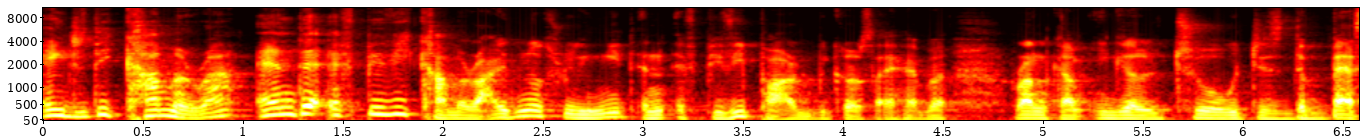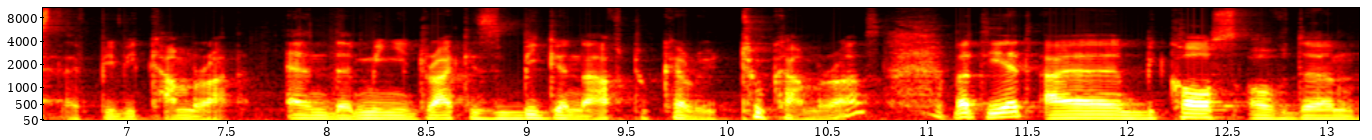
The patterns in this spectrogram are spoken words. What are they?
HD camera and the FPV camera. I do not really need an FPV part because I have a Runcam Eagle 2 which is the best FPV camera and the Mini Drak is big enough to carry two cameras but yet uh, because of the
